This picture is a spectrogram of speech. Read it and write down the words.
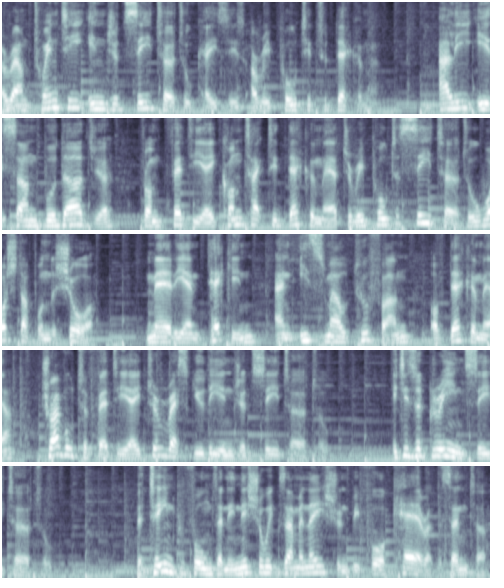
around 20 injured sea turtle cases are reported to Dekamer. Ali Ihsan Budaja from Fethiye contacted Dekamer to report a sea turtle washed up on the shore. Meryem Tekin and Ismail Tufan of Dekamer travelled to Fethiye to rescue the injured sea turtle. It is a green sea turtle. The team performs an initial examination before care at the centre.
